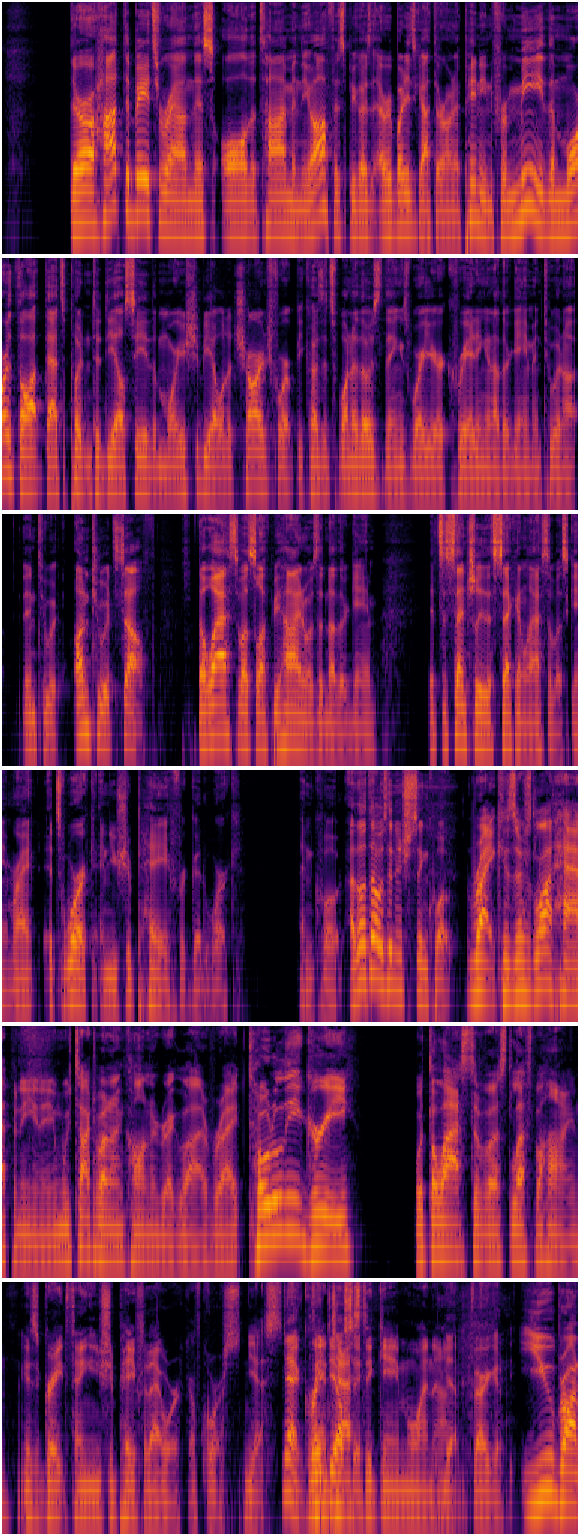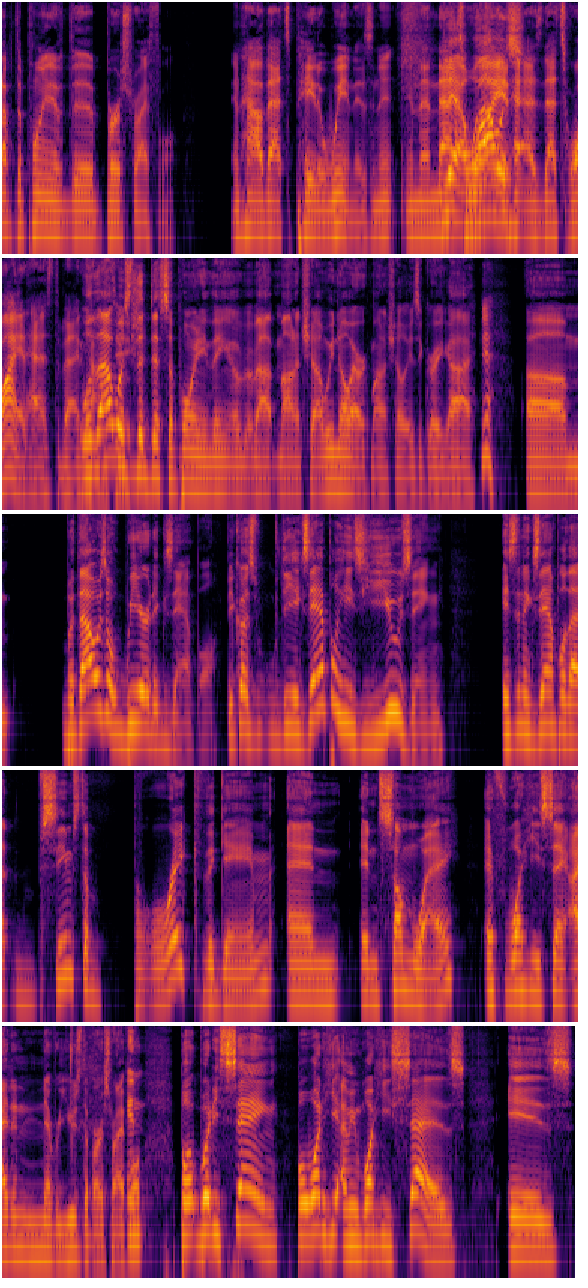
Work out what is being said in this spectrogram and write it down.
There are hot debates around this all the time in the office because everybody's got their own opinion. For me, the more thought that's put into DLC, the more you should be able to charge for it because it's one of those things where you're creating another game into it uh, into it unto itself. The Last of Us Left Behind was another game. It's essentially the second Last of Us game, right? It's work, and you should pay for good work. End quote. I thought that was an interesting quote. Right, because there's a lot happening in it. And we talked about it on Colin and Greg Live, right? Totally agree with The Last of Us Left Behind is a great thing. You should pay for that work, of course. Yes. Yeah, great DLC. Fantastic game. Why not? Yeah, very good. You brought up the point of the burst rifle. And how that's pay to win, isn't it? And then that's Yeah, well, why that was- it has that's why it has the bad. Well, that was the disappointing thing about Monticelli. We know Eric Monticelli; he's a great guy. Yeah. Um, but that was a weird example because the example he's using is an example that seems to break the game, and in some way, if what he's saying, I didn't never use the burst rifle, And- but what he's saying, but what he, I mean, what he says is,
